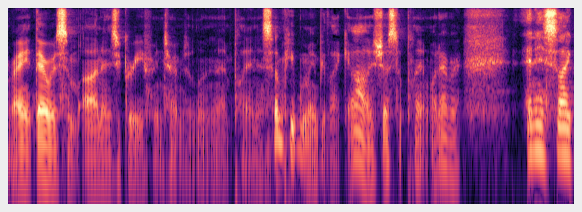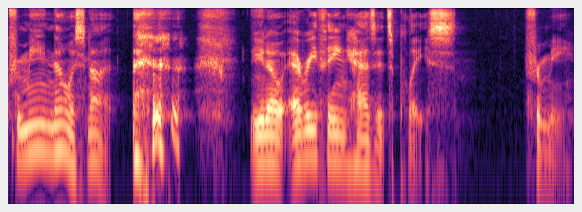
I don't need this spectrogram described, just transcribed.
right? There was some honest grief in terms of losing that plant. And some people may be like, oh, it's just a plant, whatever. And it's like, for me, no, it's not. you know, everything has its place for me,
